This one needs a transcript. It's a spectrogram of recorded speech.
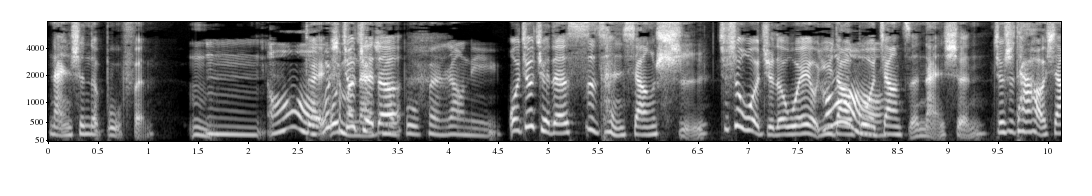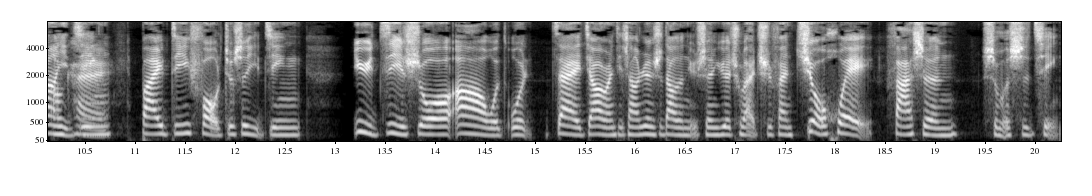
男生的部分，嗯。哦，对，我就觉得部分让你，我就觉得似曾相识，就是我觉得我也有遇到过这样子的男生，就是他好像已经 by default 就是已经预计说啊，我我。在交友软体上认识到的女生约出来吃饭，就会发生什么事情，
